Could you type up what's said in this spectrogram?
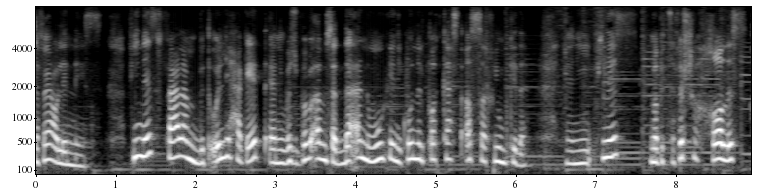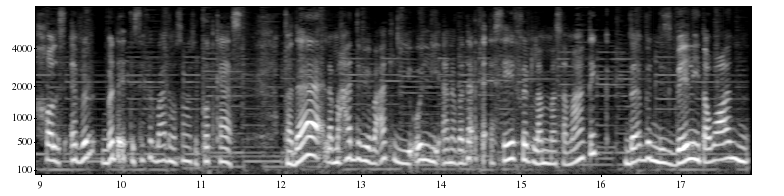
تفاعل الناس. في ناس فعلا بتقولي حاجات يعني مش ببقى مصدقة ان ممكن يكون البودكاست أثر فيهم كده. يعني في ناس ما بتسافرش خالص خالص ever بدأت تسافر بعد ما سمعت البودكاست فده لما حد بيبعت لي يقول لي أنا بدأت أسافر لما سمعتك ده بالنسبة لي طبعا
